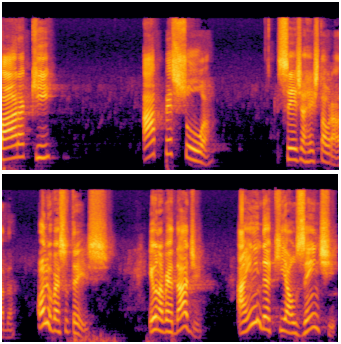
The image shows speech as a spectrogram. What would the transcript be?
para que a pessoa seja restaurada. Olha o verso 3. Eu, na verdade, ainda que ausente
